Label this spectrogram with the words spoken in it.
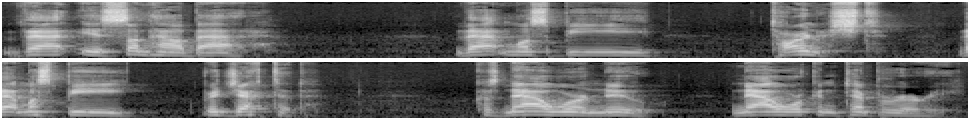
that is somehow bad. That must be tarnished. That must be rejected. Because now we're new. Now we're contemporary.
